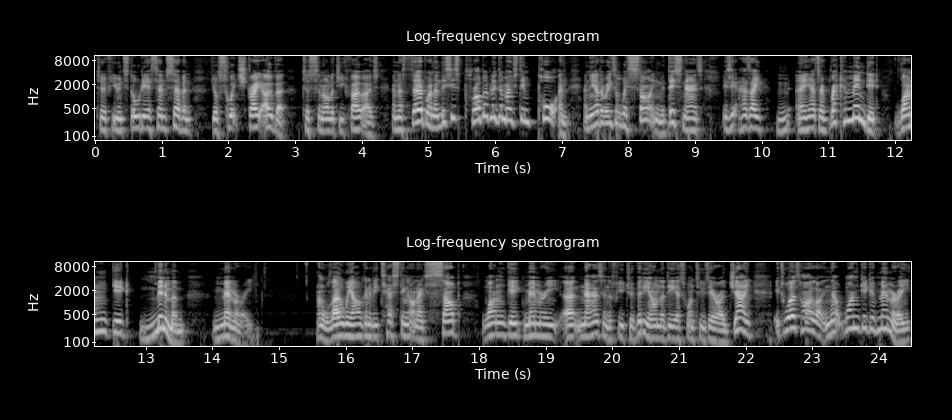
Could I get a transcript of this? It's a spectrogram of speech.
So if you install DSM-7, you'll switch straight over to Synology Photos. And the third one, and this is probably the most important, and the other reason we're starting with this NAS is it has a, has a recommended 1 gig minimum memory. And although we are going to be testing on a sub 1 gig memory uh, NAS in the future video on the DS120J, it's worth highlighting that 1 gig of memory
